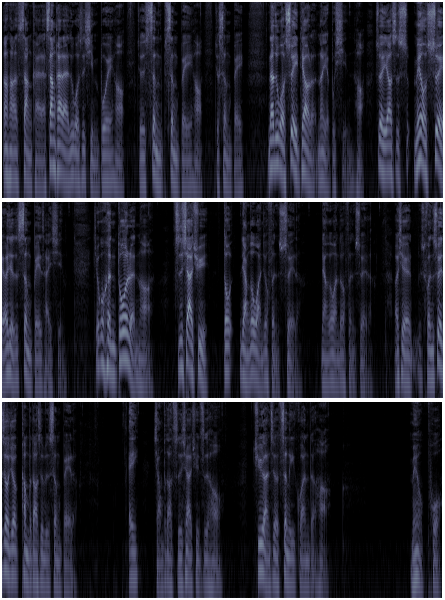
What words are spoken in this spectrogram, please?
让它上开来，上开来，如果是醒杯哈，就是圣圣杯哈，就圣杯。那如果碎掉了，那也不行哈。所以要是没有碎，而且是圣杯才行。结果很多人哈，吃下去都两个碗就粉碎了，两个碗都粉碎了，而且粉碎之后就看不到是不是圣杯了。哎，想不到吃下去之后，居然只有正一关的哈。没有破，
